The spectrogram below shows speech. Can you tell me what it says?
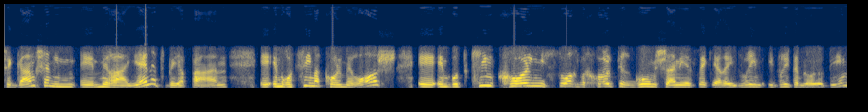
שגם כשאני אה, מראיינת ביפן, אה, הם רוצים הכל מראש, אה, הם בודקים כל ניסוח וכל תרגום שאני אעשה, כי הרי עברית, עברית הם לא יודעים.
